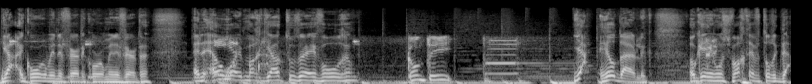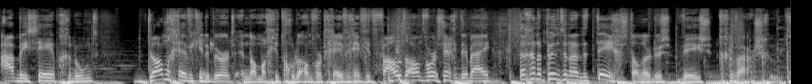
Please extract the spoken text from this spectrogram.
Ja, ik hoor hem in de verte, ik hoor hem in de verte. En Elroy, mag ik jou toeter even horen? Komt-ie. Ja, heel duidelijk. Oké jongens, wacht even tot ik de ABC heb genoemd. Dan geef ik je de beurt en dan mag je het goede antwoord geven. Geef je het foute antwoord, zeg ik erbij. Dan gaan de punten naar de tegenstander, dus wees gewaarschuwd.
